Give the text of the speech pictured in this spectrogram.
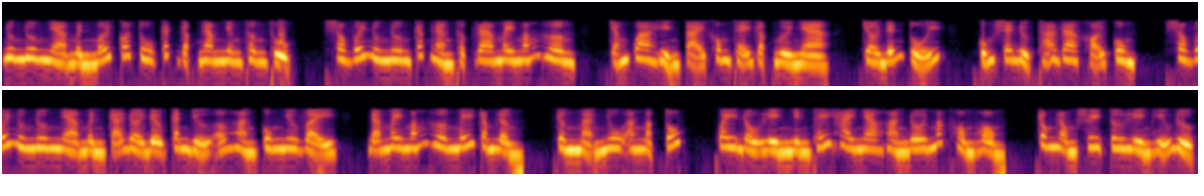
nương nương nhà mình mới có tu cách gặp nam nhân thân thuộc, so với nương nương các nàng thật ra may mắn hơn, chẳng qua hiện tại không thể gặp người nhà, chờ đến tuổi, cũng sẽ được thả ra khỏi cung, so với nương nương nhà mình cả đời đều canh giữ ở hoàng cung như vậy, đã may mắn hơn mấy trăm lần, Trần Mạng Nhu ăn mặc tốt, quay đầu liền nhìn thấy hai nha hoàng đôi mắt hồng hồng, trong lòng suy tư liền hiểu được,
